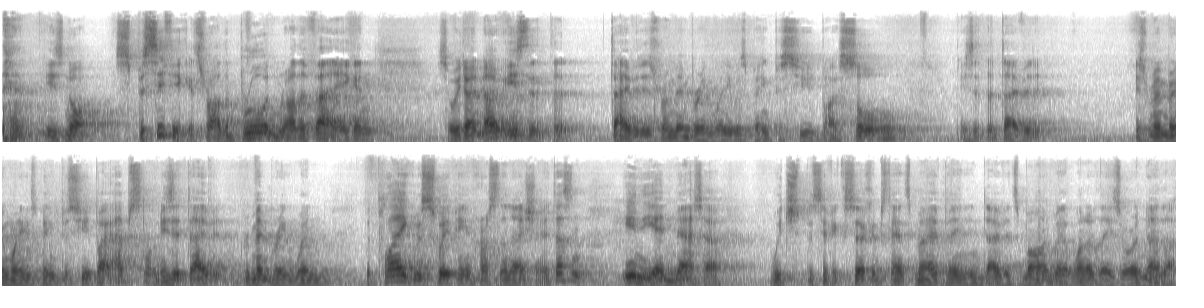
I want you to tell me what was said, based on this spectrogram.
is not specific, it's rather broad and rather vague. And so we don't know. Is it that David is remembering when he was being pursued by Saul? Is it that David is remembering when he was being pursued by Absalom? Is it David remembering when the plague was sweeping across the nation? It doesn't, in the end, matter which specific circumstance may have been in David's mind, whether one of these or another.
